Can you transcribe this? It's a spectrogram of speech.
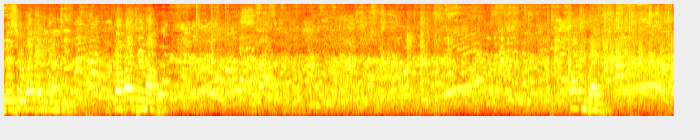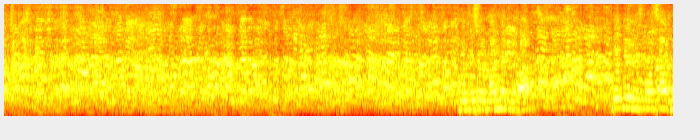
Monsieur Bakadi Kanté. Kaba Djenab. Fatou Professeur Maria Touba, premier responsable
